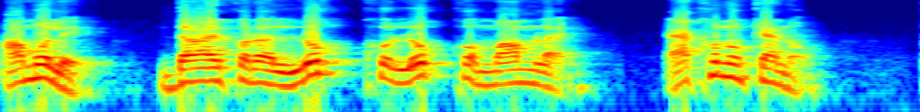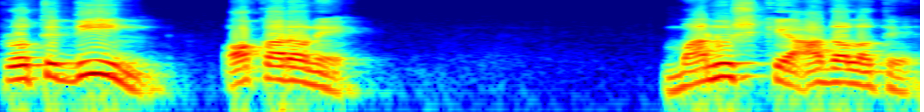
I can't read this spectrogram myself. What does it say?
আমলে দায়ের করা লক্ষ লক্ষ মামলায় এখনও কেন প্রতিদিন অকারণে মানুষকে আদালতে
